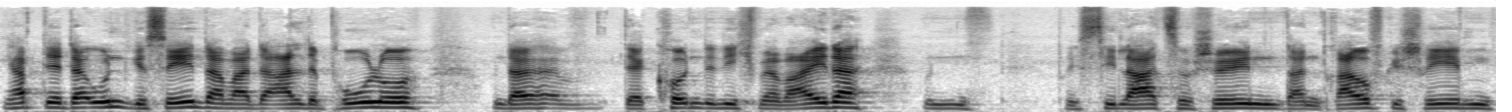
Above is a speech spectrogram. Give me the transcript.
Ihr habt ja da unten gesehen, da war der alte Polo und da, der konnte nicht mehr weiter. Und Priscilla hat so schön dann draufgeschrieben,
